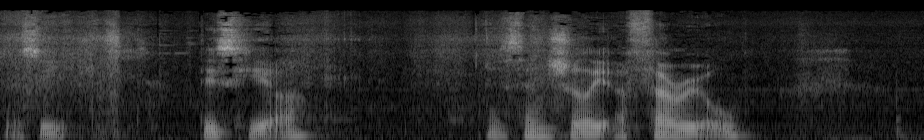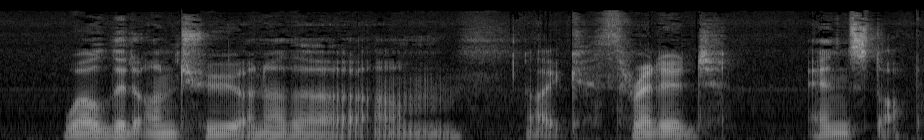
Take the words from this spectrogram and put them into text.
So you see, this here is essentially a ferrule welded onto another um, like threaded end stop,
